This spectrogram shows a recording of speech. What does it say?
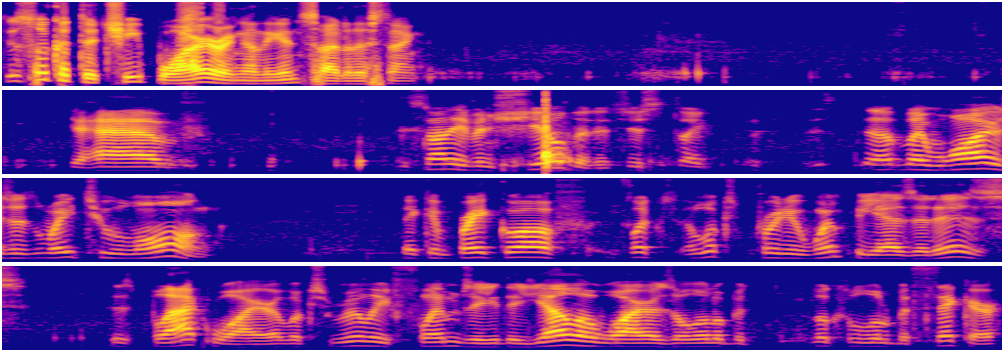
Just look at the cheap wiring on the inside of this thing. You have. It's not even shielded. It's just like it's, it's, the wires are way too long. They can break off. It looks, it looks pretty wimpy as it is. This black wire looks really flimsy. The yellow wire is a little bit looks a little bit thicker.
